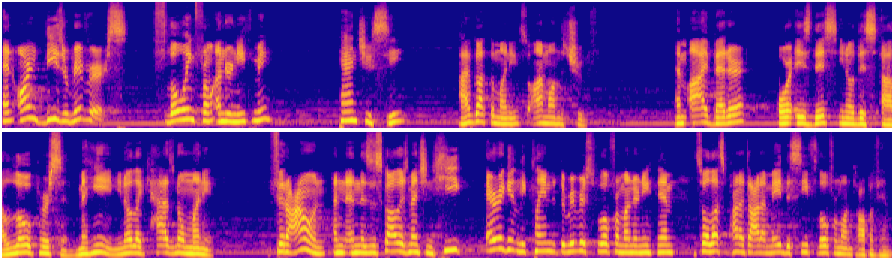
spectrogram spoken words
And aren't these rivers flowing from underneath me? Can't you see? I've got the money, so I'm on the truth. Am I better or is this, you know, this uh, low person, Maheen, you know, like has no money? Fir'aun, and, and as the scholars mentioned, he arrogantly claimed that the rivers flow from underneath him. So Allah subhanahu wa ta'ala made the sea flow from on top of him.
